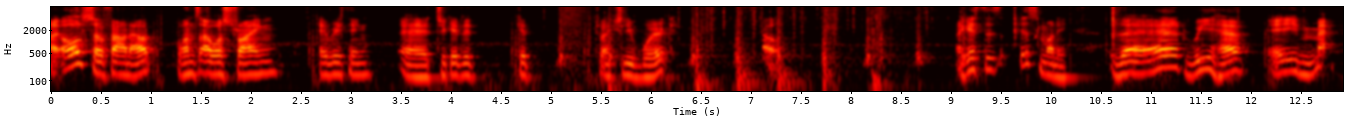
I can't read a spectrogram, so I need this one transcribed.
I also found out once I was trying everything uh, to get it get to actually work Oh. I guess this is money. That we have a map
